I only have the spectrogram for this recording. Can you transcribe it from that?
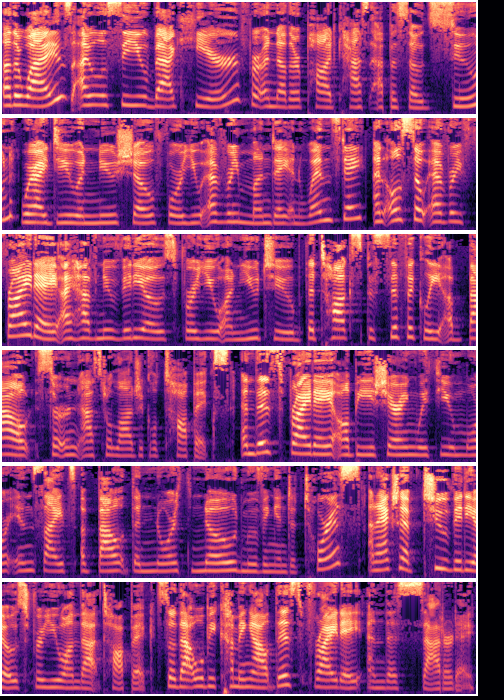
Otherwise, I will see you back here for another podcast episode soon where I do a new show for you every Monday and Wednesday. And also every Friday, I have new videos for you on YouTube that talk specifically about certain astrological topics. And this Friday, I'll be sharing with you more insights about the North Node moving into Taurus. And I actually have two videos for you on that topic. So that will be coming out this Friday and this Saturday.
